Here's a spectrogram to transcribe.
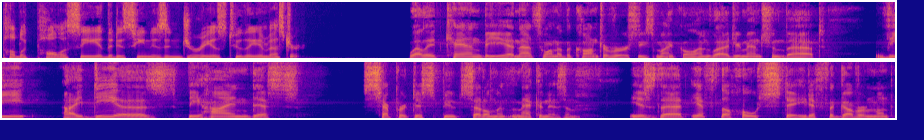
public policy that is seen as injurious to the investor? Well, it can be. And that's one of the controversies, Michael. I'm glad you mentioned that. The ideas behind this separate dispute settlement mechanism is that if the host state, if the government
